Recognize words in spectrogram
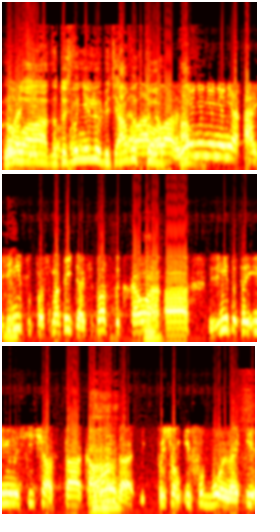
Ну ладно, то есть вы не любите, а вы кто? А Не-не-не-не, а «Зенит», посмотрите, а ситуация какова? А, «Зенит» это именно сейчас та команда, причем и футбольная, и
